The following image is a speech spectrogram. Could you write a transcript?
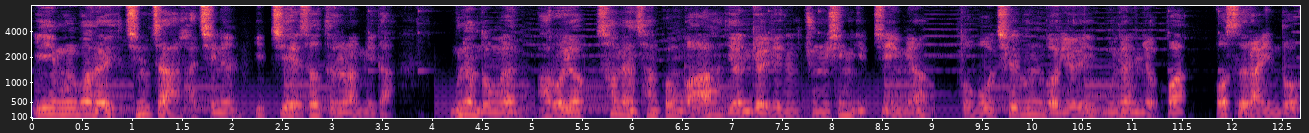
이 물건의 진짜 가치는 입지에서 드러납니다. 문현동은 바로 옆 서면 상권과 연결되는 중심 입지이며 도보 7분 거리의 문현역과 버스 라인도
